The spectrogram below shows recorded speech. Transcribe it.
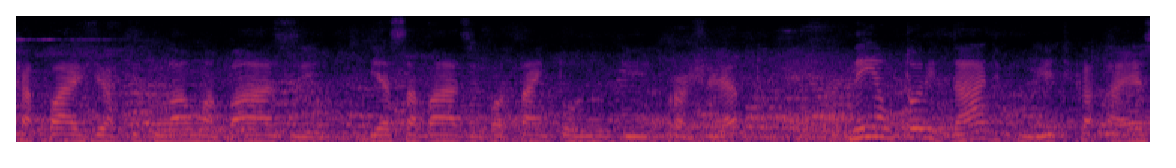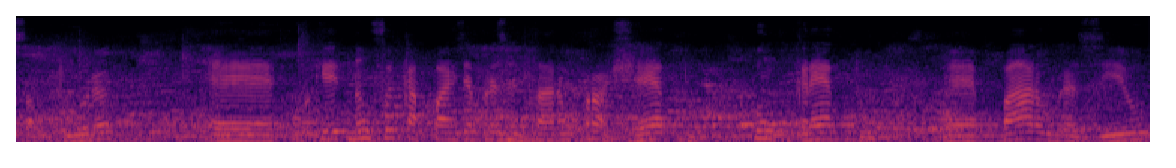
capaz de articular uma base e essa base votar em torno de projeto, nem autoridade política a essa altura é, porque não foi capaz de apresentar um projeto concreto é, para o Brasil.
